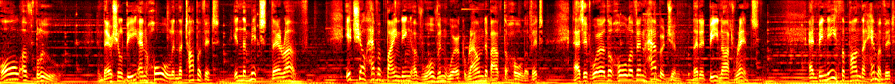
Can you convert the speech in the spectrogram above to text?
all of blue, and there shall be an hole in the top of it, in the midst thereof. It shall have a binding of woven work round about the whole of it, as it were the hole of an habergeon, that it be not rent. And beneath upon the hem of it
